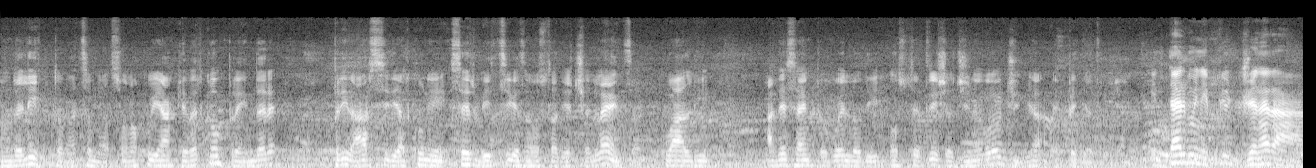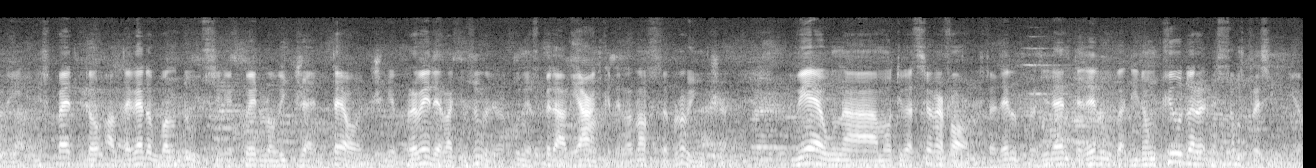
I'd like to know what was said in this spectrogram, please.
un delitto, ma insomma sono qui anche per comprendere, privarsi di alcuni servizi che sono stati eccellenza, quali ad esempio quello di ostetricia, ginecologia e pediatria. In termini più generali rispetto al decreto Balduzzi che è quello vigente oggi che prevede la chiusura di alcuni ospedali anche della nostra provincia vi è una motivazione forte del Presidente De Luca di non chiudere nessun presidio.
